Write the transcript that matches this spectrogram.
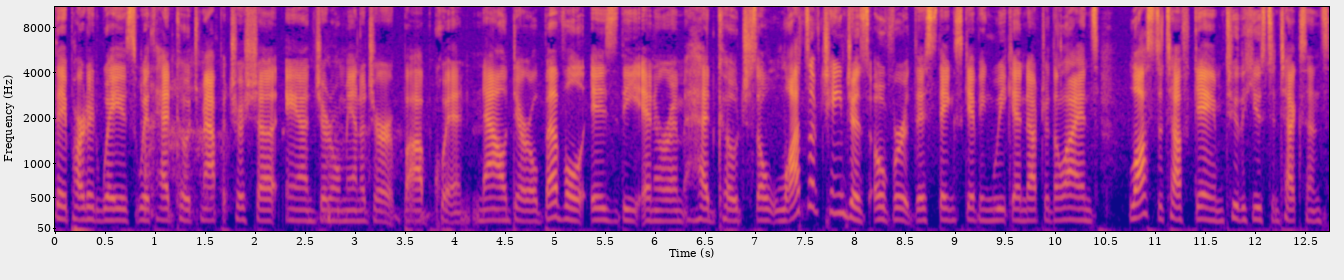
they parted ways with head coach Matt Patricia and general manager Bob Quinn. Now, Darrell Bevell is the interim head coach. So, lots of changes over this Thanksgiving weekend after the Lions lost a tough game to the Houston Texans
